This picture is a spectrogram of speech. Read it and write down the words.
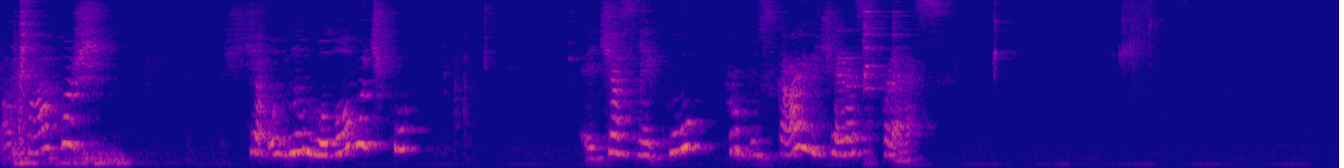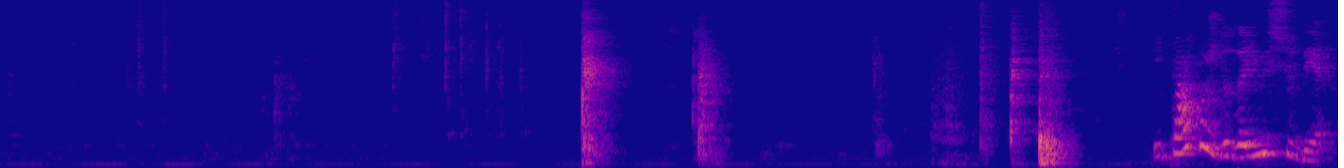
А також ще одну головочку е, часнику пропускаю через прес. І також додаю сюди.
